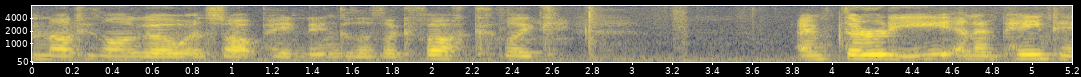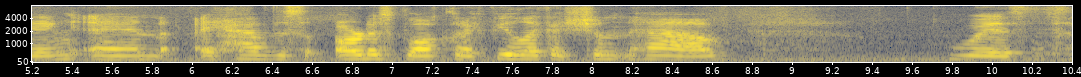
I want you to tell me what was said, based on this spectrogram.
not too long ago and stopped painting because I was like, fuck, like, I'm 30 and I'm painting and I have this artist block that I feel like I shouldn't have with,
